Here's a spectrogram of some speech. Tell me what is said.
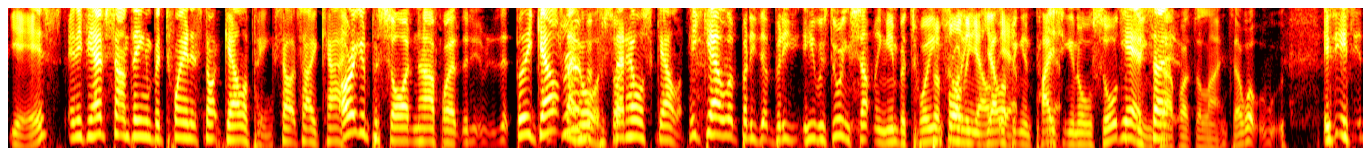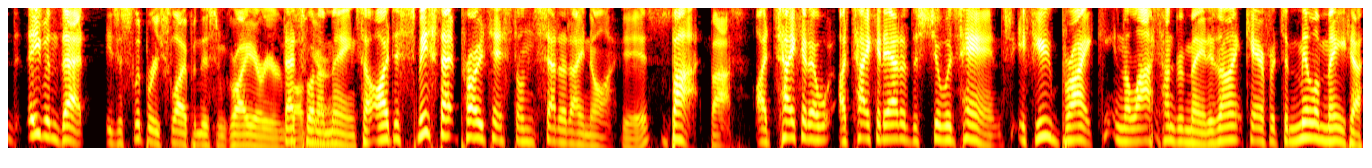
Yes, and if you have something in between, it's not galloping, so it's okay. I reckon Poseidon halfway. up the- but he galloped that horse. Poseidon- That horse galloped. He galloped, but he but he, he was doing something in between Before the trotting and gallop, galloping yeah. and pacing and all sorts Yeah, of things so- halfway up the lane. So what? It, it, even that is a slippery slope, and there's some grey area. Involved That's what I mean. So I dismissed that protest on Saturday night. Yes, But but I take it. I take it out of the steward's hands. If you break in the last hundred meters, I don't care if it's a millimeter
